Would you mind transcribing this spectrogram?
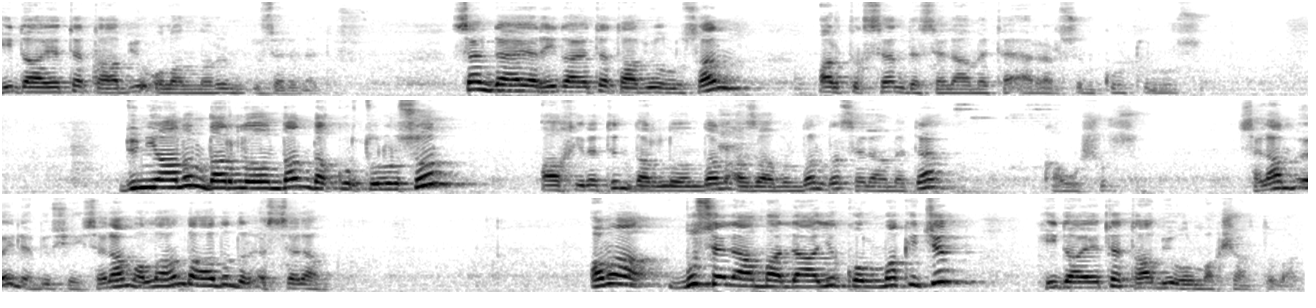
hidayete tabi olanların üzerinedir. Sen de eğer hidayete tabi olursan artık sen de selamete erersin, kurtulursun. Dünyanın darlığından da kurtulursun, ahiretin darlığından, azabından da selamete kavuşursun. Selam öyle bir şey. Selam Allah'ın da adıdır. Esselam. Ama bu selama layık olmak için hidayete tabi olmak şartı vardır.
